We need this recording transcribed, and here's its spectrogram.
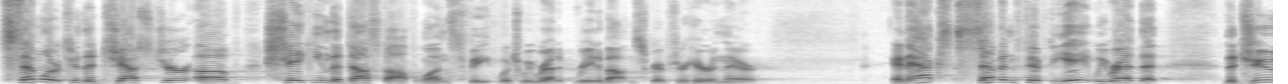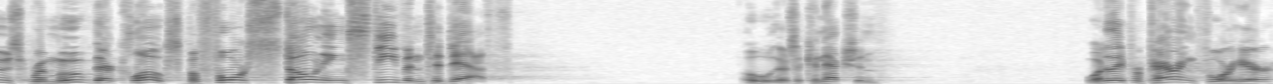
similar to the gesture of shaking the dust off one's feet, which we read, read about in Scripture here and there. In Acts 7:58, we read that the Jews removed their cloaks before stoning Stephen to death. Oh, there's a connection. What are they preparing for here?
